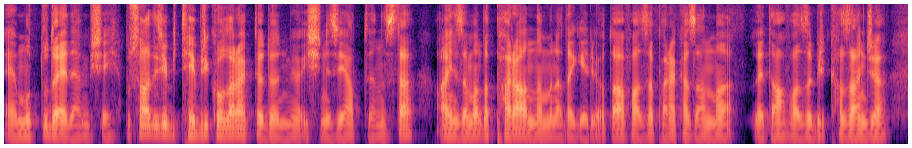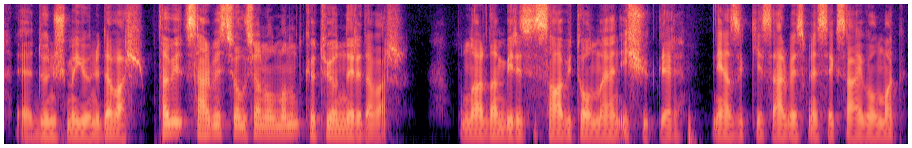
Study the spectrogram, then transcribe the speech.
e, mutlu da eden bir şey. Bu sadece bir tebrik olarak da dönmüyor işinizi yaptığınızda. Aynı zamanda para anlamına da geliyor. Daha fazla para kazanma ve daha fazla bir kazanca e, dönüşme yönü de var. Tabi serbest çalışan olmanın kötü yönleri de var. Bunlardan birisi sabit olmayan iş yükleri. Ne yazık ki serbest meslek sahibi olmak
